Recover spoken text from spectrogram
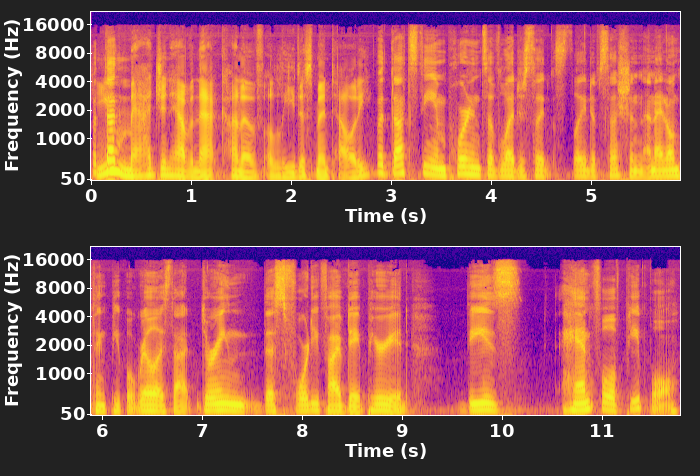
But Can that- you imagine having that kind of elitist mentality? But that's the importance of legislative session, and I don't think people realize that during this 45 day period, these handful of people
